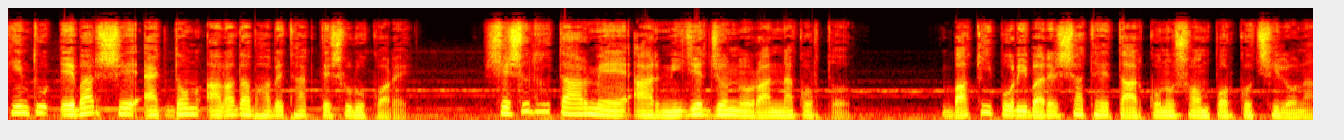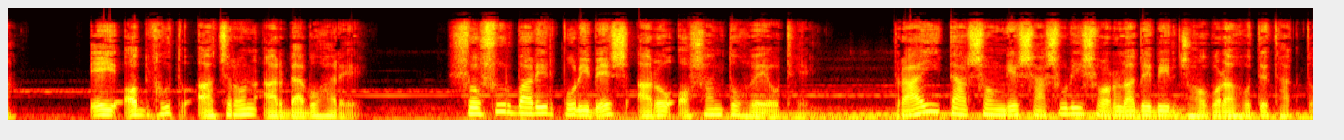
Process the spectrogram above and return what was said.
কিন্তু এবার সে একদম আলাদাভাবে থাকতে শুরু করে। সে শুধু তার মেয়ে আর নিজের জন্য রান্না করত। বাকি পরিবারের সাথে তার কোনো সম্পর্ক ছিল না। এই অদ্ভুত আচরণ আর ব্যবহারে শ্বশুরবাড়ির পরিবেশ আরও অশান্ত হয়ে ওঠে। প্রায়ই তার সঙ্গে শাশুড়ি সরলাদেবীর ঝগড়া হতে থাকত।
